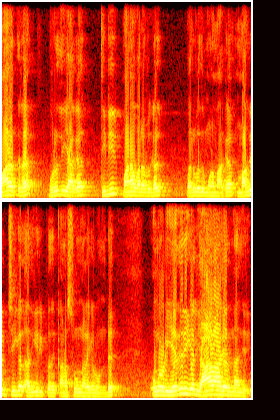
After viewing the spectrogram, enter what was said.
மாதத்தில் உறுதியாக திடீர் பண வரவுகள் வருவது மூலமாக மகிழ்ச்சிகள் அதிகரிப்பதற்கான சூழ்நிலைகள் உண்டு. உங்களுடைய எதிரிகள் யாராக இருந்தாலும் சரி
